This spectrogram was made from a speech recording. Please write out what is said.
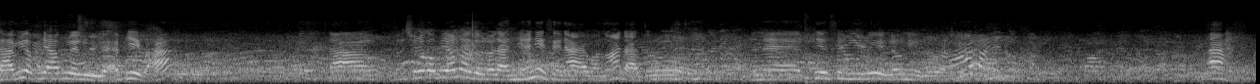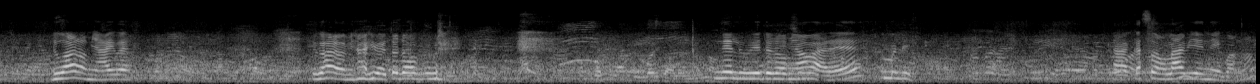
လာပြီးတော့ဖျားဖူးတဲ့လူတွေလည်းအပြည့်ပါဒါရွှေကုန်းပြောင်းမှာဆိုတော့ဒါညမ်းနေစင်ထားရပါတော့ဒါသူတို့နည်းနည်းပြင်ဆင်မှုလေးတွေလုပ်နေလို့တော့ထင်တယ်အာလူကတော့အများကြီးပဲလူကတော့အများကြီးပဲတော်တော်ပူတယ်နေလူတွေတော်တော်များပါတယ်အမလေး ဒါကဆုံလာပြည့်နေပေါ့နော်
